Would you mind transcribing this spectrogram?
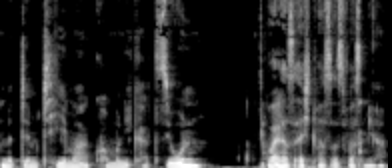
mit dem Thema Kommunikation weil das echt was ist, was mir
